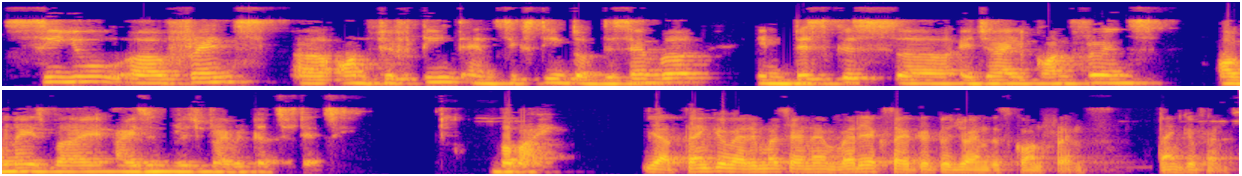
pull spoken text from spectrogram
See you, uh, friends, uh, on 15th and 16th of December in Discuss uh, Agile Conference organized by Eisenbridge Private Consultancy. Bye-bye. Yeah, thank you very much and I'm very excited to join this conference. Thank you, friends.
